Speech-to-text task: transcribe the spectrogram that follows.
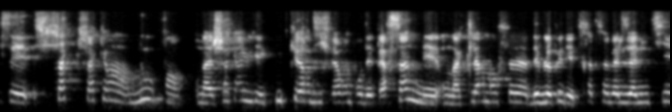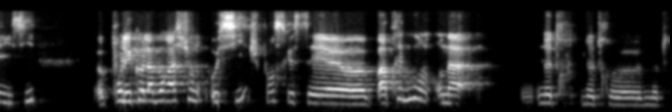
c'est chaque, chacun, nous, enfin, on a chacun eu des coups de cœur différents pour des personnes, mais on a clairement fait développer des très très belles amitiés ici. Euh, pour les collaborations aussi, je pense que c'est. Euh, après, nous, on a notre, notre, notre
